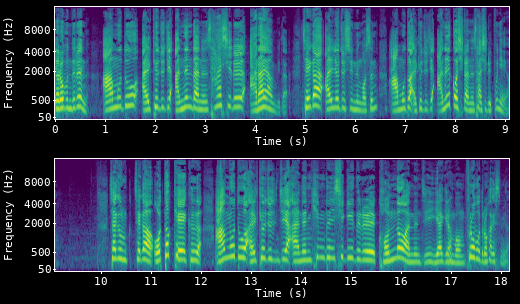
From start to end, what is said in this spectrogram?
여러분들은 아무도 알려주지 않는다는 사실을 알아야 합니다. 제가 알려줄 수 있는 것은 아무도 알려주지 않을 것이라는 사실일 뿐이에요. 자, 그럼 제가 어떻게 그 아무도 알려주지 않은 힘든 시기들을 건너왔는지 이야기를 한번 풀어보도록 하겠습니다.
